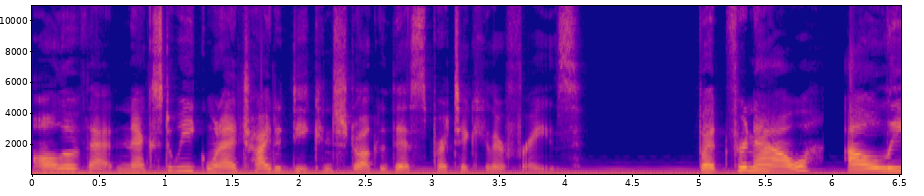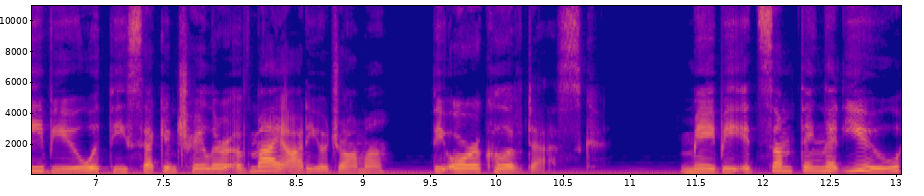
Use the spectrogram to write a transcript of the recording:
all of that next week when I try to deconstruct this particular phrase. But for now, I'll leave you with the second trailer of my audio drama, The Oracle of Dusk. Maybe it's something that you,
